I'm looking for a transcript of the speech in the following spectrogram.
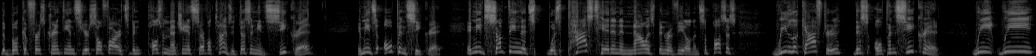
the book of First Corinthians here so far. It's been, Paul's been mentioning it several times. It doesn't mean secret. It means open secret. It means something that was past hidden and now has been revealed. And so Paul says, we look after this open secret. We, we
